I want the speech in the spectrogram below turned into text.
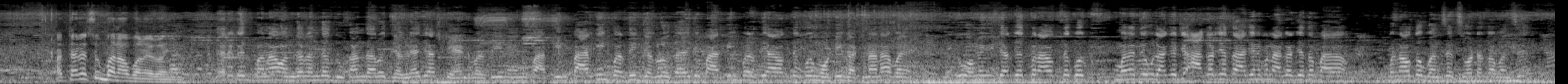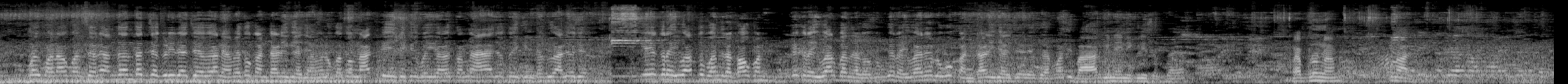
અત્યારે શું બનાવ બનેલો અહીંયા? અત્યારે કંઈક બનાવ અંદર અંદર દુકાનદારો ઝઘડ્યા છે આ સ્ટેન્ડ પરથી ને એનું પાર્કિંગ પાર્કિંગ પરથી જ ઝઘડો થાય છે પાર્કિંગ પરથી આ વખતે કોઈ મોટી ઘટના ના બને. એવું અમે વિચારતા પણ આ વખતે કોઈ મને તો એવું લાગે છે આગળ જતાં આજે પણ આગળ જતાં બનાવ તો બનશે સો ટકા બનશે. કોઈ બનાવ બનશે અને અંદર અંદર ઝઘડી રહ્યા છે હવે અને અમે તો કંટાળી ગયા છે અમે લોકો તો ના જ કહીએ છીએ કે ભાઈ હવે તમે આવ્યા છો તો એક ઇન્ટરવ્યૂ આવ્યો છે. કે એક રવિવાર તો બંધ રખાવો પણ એક રવિવાર બંધ રખાવ. કેમ કે રવિવારે લોકો કંટાળી જાય છે ઘરમાંથી બહાર બી નહીં નીકળી શકતા. આપનું નામ? કુણાલ.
